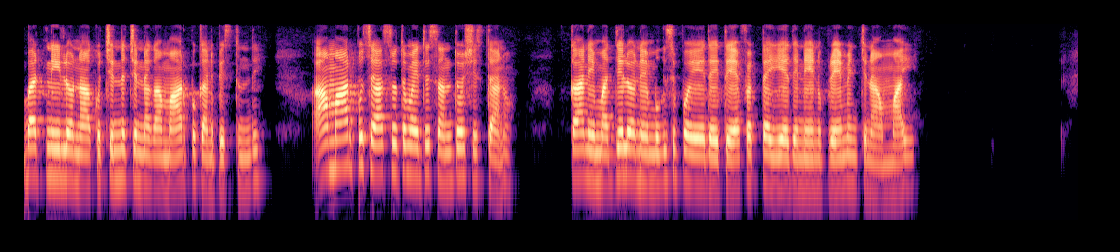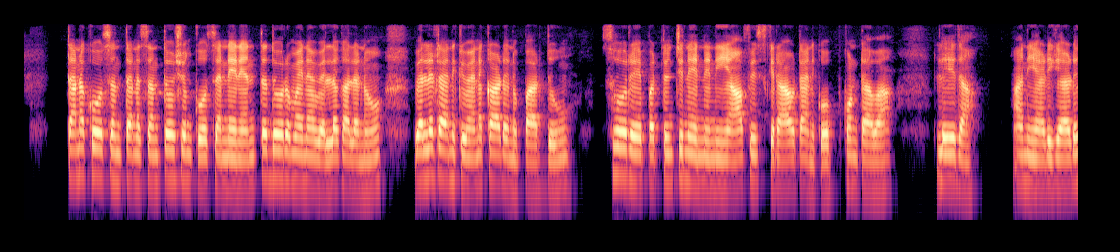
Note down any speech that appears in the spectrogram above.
బట్ నీలో నాకు చిన్న చిన్నగా మార్పు కనిపిస్తుంది. ఆ మార్పు శాశ్వతమైతే సంతోషిస్తాను. కానీ మధ్యలోనే ముగిసిపోయేదైతే ఎఫెక్ట్ అయ్యేది నేను ప్రేమించిన అమ్మాయి. తన కోసం తన సంతోషం కోసం నేను ఎంత దూరమైనా వెళ్ళగలను. వెళ్ళటానికి వెనకాడను పార్దు. సో రేపటి నుంచి నేను నీ ఆఫీస్కి రావటానికి ఒప్పుకుంటావా? లేదా? అని అడిగాడు.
